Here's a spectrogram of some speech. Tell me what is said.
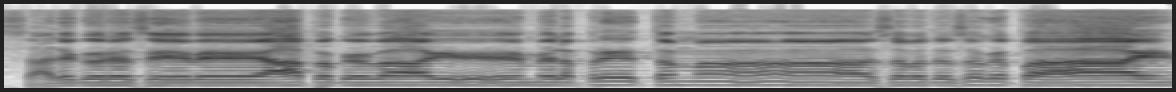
ਸਤਿਗੁਰ ਸੇਵੇ, ਆਪ ਗਵਾਏ, ਮਿਲ ਪ੍ਰੀਤਮ, ਸਬਦ ਸੁਖ ਪਾਏ।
